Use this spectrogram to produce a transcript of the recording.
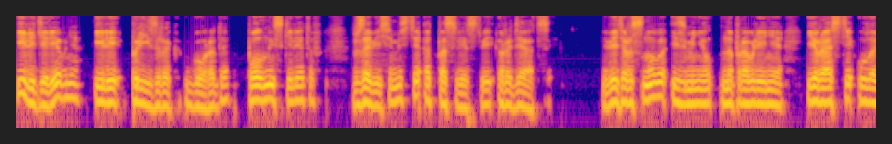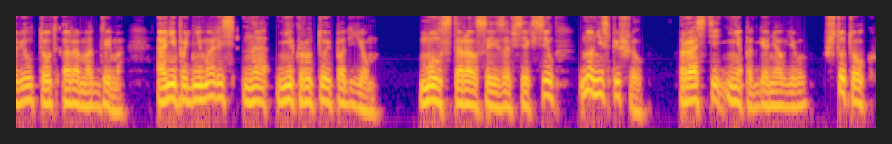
или деревня, или призрак города, полный скелетов, в зависимости от последствий радиации. Ветер снова изменил направление, и Расти уловил тот аромат дыма. Они поднимались на некрутой подъем. Мул старался изо всех сил, но не спешил. Расти не подгонял его. Что толку?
